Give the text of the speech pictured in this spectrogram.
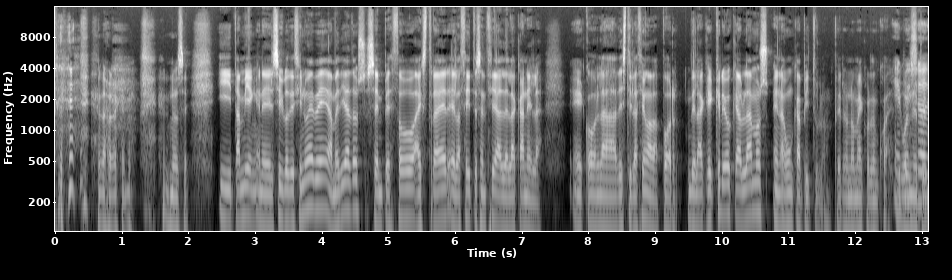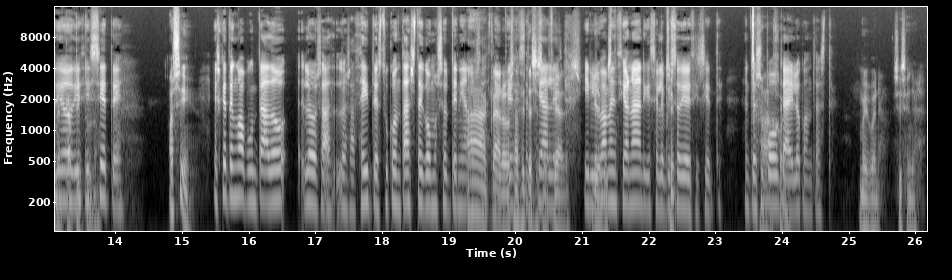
la verdad que no, no sé. Y también en el siglo XIX, a mediados, se empezó a extraer el aceite esencial de la canela eh, con la destilación a vapor, de la que creo que hablamos en algún capítulo, pero no me acuerdo en cuál. Igual en el primer capítulo. 17. Ah, sí. Es que tengo apuntado los, los aceites. Tú contaste cómo se obtenían los, ah, aceites, claro, los aceites esenciales. Y lo iba a mencionar y es el episodio 17. Entonces supongo que ahí lo contaste. Muy bueno, sí señora.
